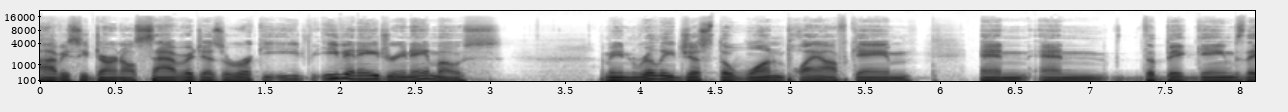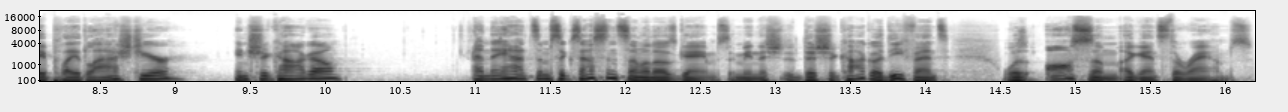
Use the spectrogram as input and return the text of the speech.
obviously Darnell Savage as a rookie, even Adrian Amos. I mean, really just the one playoff game and and the big games they played last year in Chicago. And they had some success in some of those games. I mean, the, the Chicago defense was awesome against the Rams.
